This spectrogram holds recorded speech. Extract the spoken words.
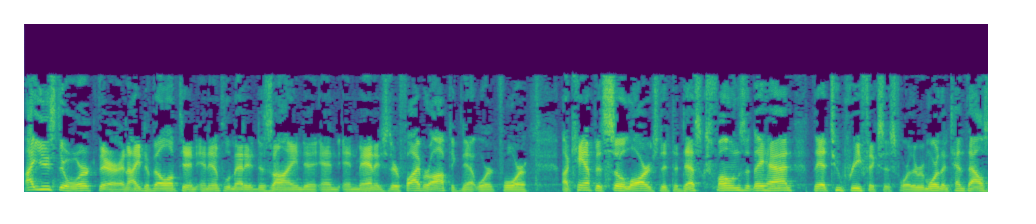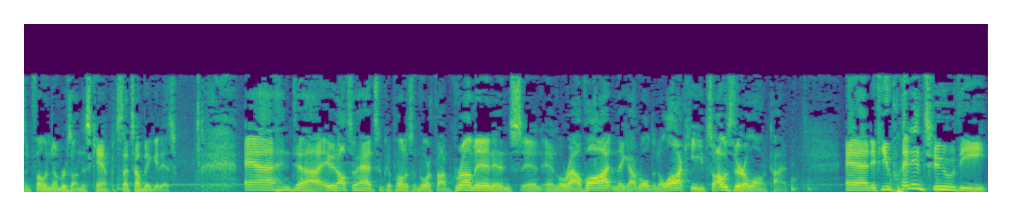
I used to work there. And I developed and, and implemented, designed, and, and managed their fiber optic network for a campus so large that the desk phones that they had, they had two prefixes for. There were more than 10,000 phone numbers on this campus. That's how big it is. And uh, it also had some components of Northrop Grumman and, and, and Loral Vought, and they got rolled into Lockheed. So I was there a long time. And if you went into the,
